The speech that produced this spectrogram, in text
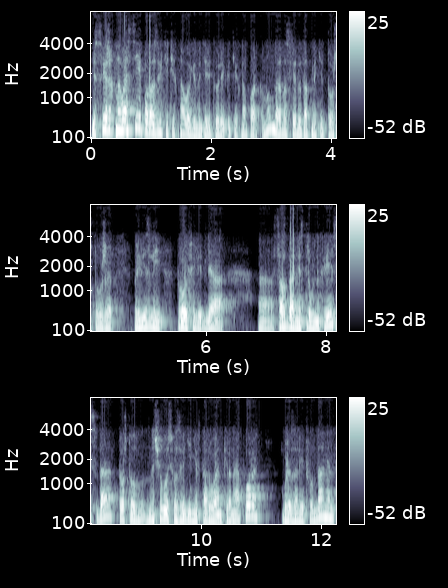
Из свежих новостей по развитию технологий на территории экотехнопарка, ну, наверное, следует отметить то, что уже привезли профили для э, создания струнных рельсов, да, то, что началось возведение второй анкерной опоры, уже залит фундамент,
